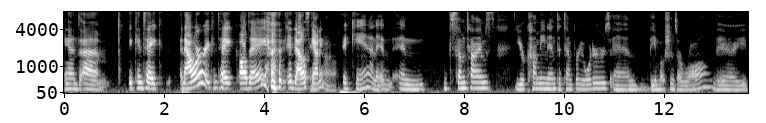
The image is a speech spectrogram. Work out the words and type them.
and um, it can take an hour. It can take all day in Dallas County. Yeah, it can, and and sometimes you're coming into temporary orders and the emotions are raw. They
